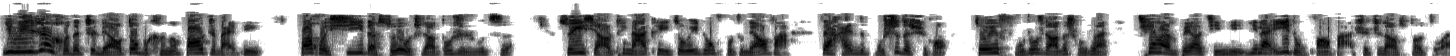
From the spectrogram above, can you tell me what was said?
因为任何的治疗都不可能包治百病，包括西医的所有治疗都是如此。所以，小儿推拿可以作为一种辅助疗法，在孩子不适的时候，作为辅助治疗的手段，千万不要仅仅依赖一种方法是治疗所阻碍。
